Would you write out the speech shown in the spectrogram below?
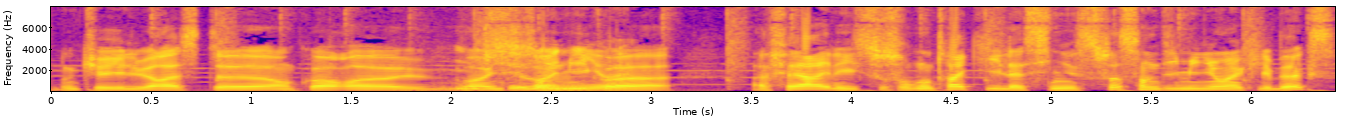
Donc euh, il lui reste euh, encore euh, bon, une, saison et demie quoi, à faire. Il est sur son contrat qu'il a signé 70 millions avec les Bucks.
